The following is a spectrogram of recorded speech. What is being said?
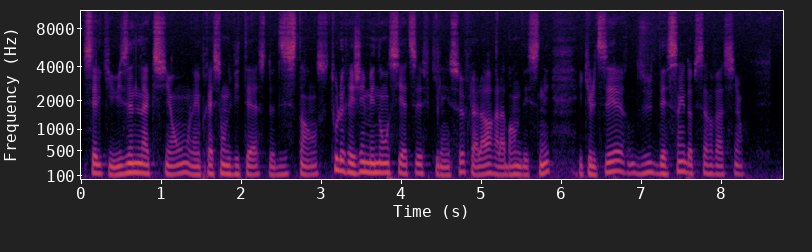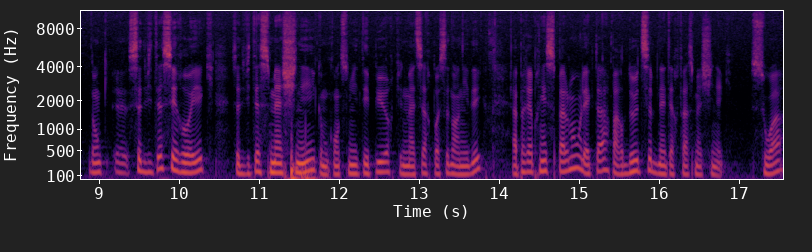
celles qui usinent l'action, l'impression de vitesse, de distance, tout le régime énonciatif qu'il insuffle alors à la bande dessinée et qu'il tire du dessin d'observation. Donc, euh, cette vitesse héroïque, cette vitesse machinée, comme continuité pure qu'une matière possède en idée, apparaît principalement au lecteur par deux types d'interfaces machiniques, soit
